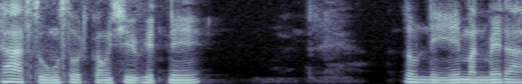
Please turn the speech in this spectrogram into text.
ชาติสูงสุดของชีวิตนี้ เราหนีมันไม่ได้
